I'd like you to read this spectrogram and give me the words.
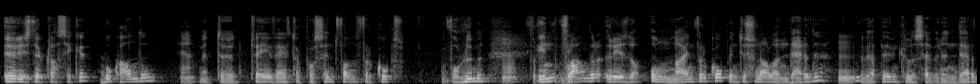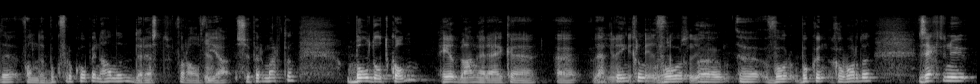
Er is de klassieke boekhandel ja. met uh, eh, 52% van het verkoopsvolume in Vlaanderen. Er is de online verkoop, intussen al een derde. Hmm. De webwinkels hebben een derde van de boekverkoop in handen, de rest vooral via ja. supermarkten. Bol.com, heel belangrijke uh, webwinkel voor, uh, voor boeken geworden. Zegt u nu,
